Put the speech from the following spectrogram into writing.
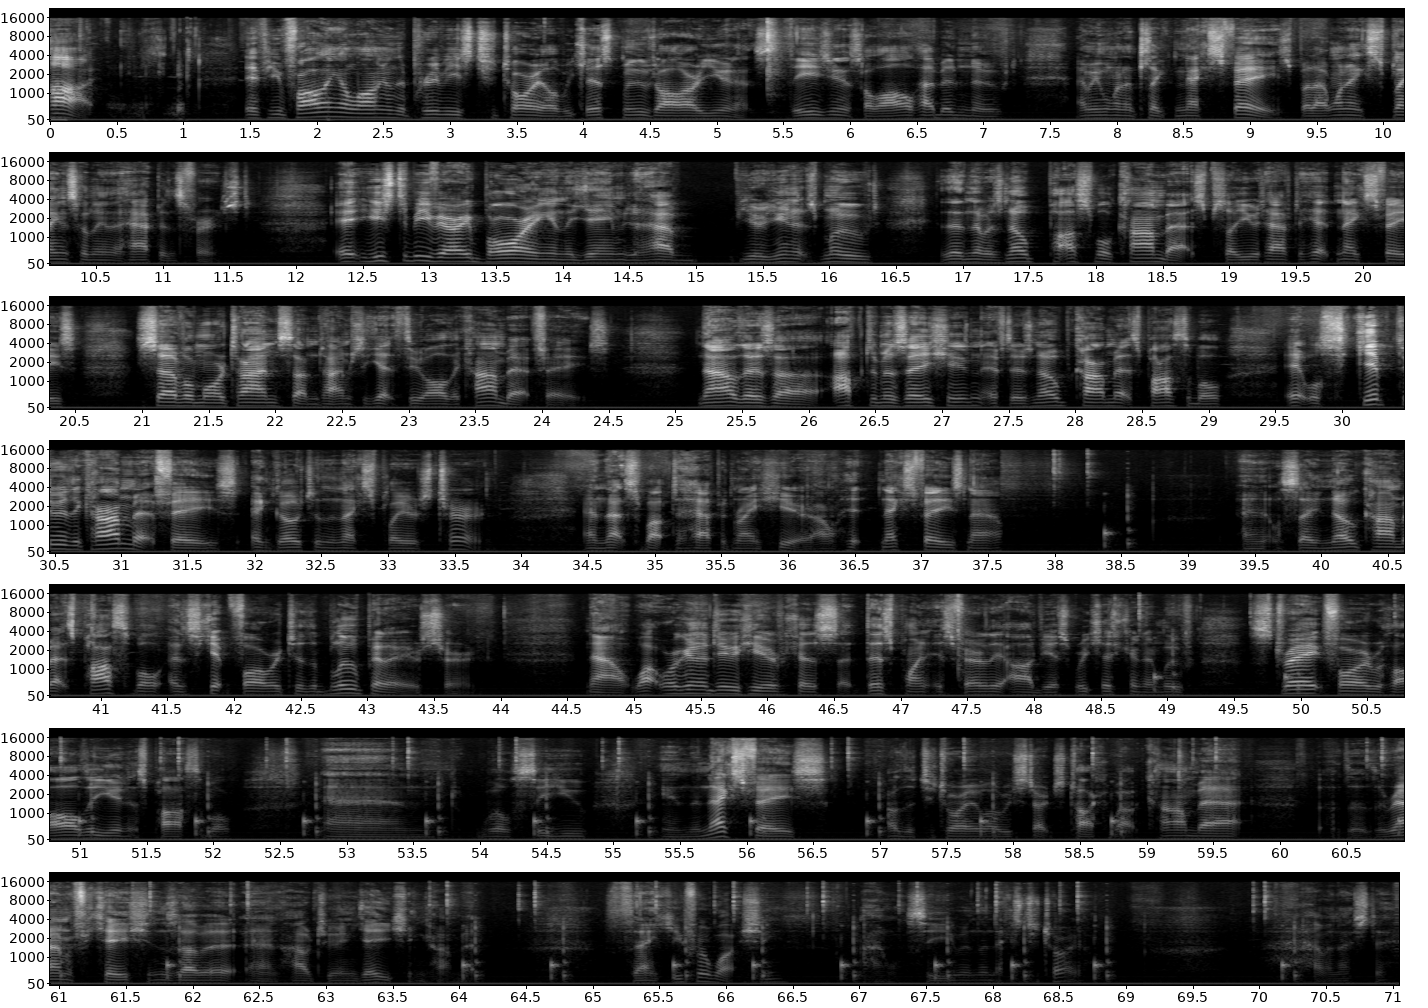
Hi. If you're following along in the previous tutorial, we just moved all our units. These units will all have been moved and we want to click next phase, but I want to explain something that happens first. It used to be very boring in the game to have your units moved, then there was no possible combats, so you would have to hit next phase several more times sometimes to get through all the combat phase. Now there's a optimization. If there's no combats possible, it will skip through the combat phase and go to the next player's turn. And that's about to happen right here. I'll hit next phase now. And it will say no combats possible and skip forward to the blue player's turn. Now, what we're going to do here, because at this point it's fairly obvious, we're just going to move straight forward with all the units possible. And see you in the next phase of the tutorial where we start to talk about combat, the, the ramifications of it, and how to engage in combat. Thank you for watching. I will see you in the next tutorial. Have a nice day.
